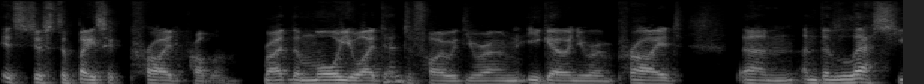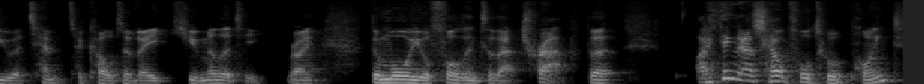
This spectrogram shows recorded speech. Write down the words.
it's just a basic pride problem, right? The more you identify with your own ego and your own pride, um, and the less you attempt to cultivate humility, right? The more you'll fall into that trap. But I think that's helpful to a point,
